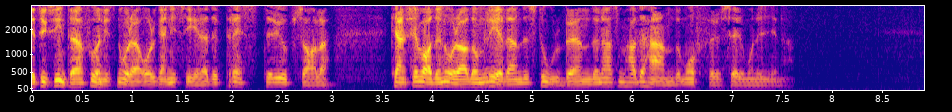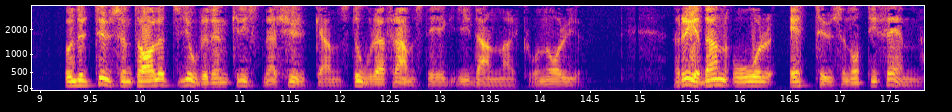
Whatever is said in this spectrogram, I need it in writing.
Det tycks inte ha funnits några organiserade präster i Uppsala. Kanske var det några av de ledande storbönderna som hade hand om offerceremonierna. Under tusentalet gjorde den kristna kyrkan stora framsteg i Danmark och Norge. Redan år 1085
